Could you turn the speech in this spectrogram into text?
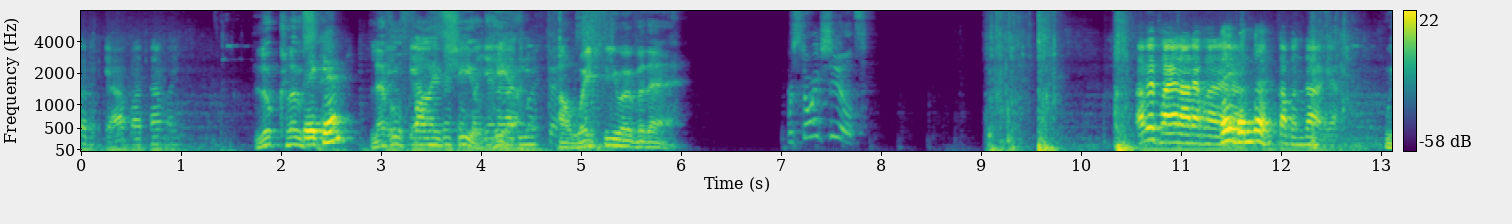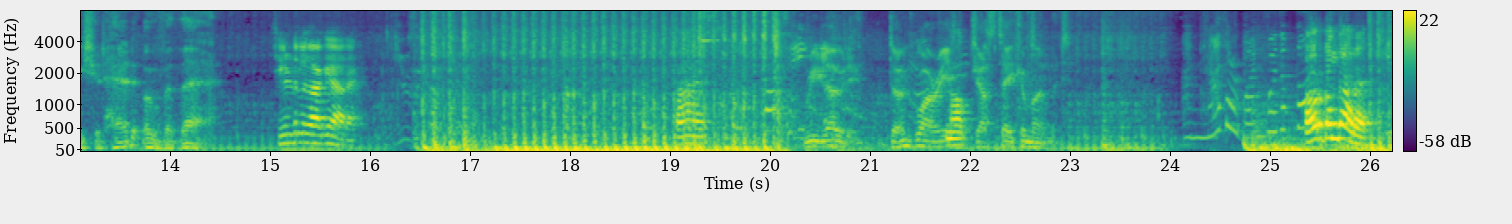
कर क्या बात है भाई Look. है Level Yeah, 5 that's shield what I here. did. I'll wait for you over there. Restoring shields. अबे फायर आ रहा है फायर Hey, बंदा। का बंदा आ गया We should head over there. Shield लगा के आ रहा है कहाँ है Reloading. Don't worry, No. it'll just take a moment. Another one for the और. बंदा आ रहा है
